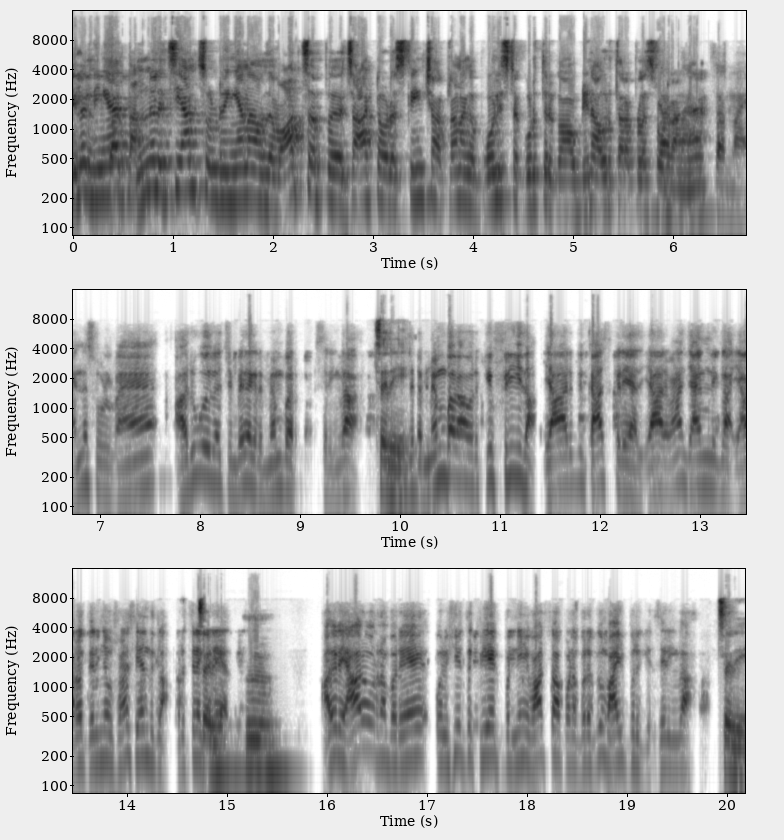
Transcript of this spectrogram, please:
இல்ல, நீங்க தன்னெழுச்சியான்னு சொல்றீங்க. நான் அந்த வாட்ஸ்அப் சாட்டோட ஸ்கிரீன்ஷாட்லாம் நாங்க போலீஸ்ட கொடுத்துருக்கோம் அப்படின்னு அவர் தரப்புல சொல்றாங்க. சார் நான் என்ன சொல்றேன்? அறுபது லட்சம் பேர் இருக்கிற மெம்பர் சரிங்களா? சரி. மெம்பர் அவருக்கு ஃப்ரீ தான். யாருக்கும் காசு கிடையாது. யார் வேணா ஜாயின் பண்ணிக்கலாம். யாரோ தெரிஞ்சவங்க சொன்னா சேர்ந்துக்கலாம். பிரச்சனை கிடையாது. அதுல யாரோ ஒரு நபரு ஒரு விஷயத்தை கிரியேட் பண்ணி வாட்ஸ்அப் அனுப்புறதுக்கும் வாய்ப்பு இருக்கு சரிங்களா? சரி.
